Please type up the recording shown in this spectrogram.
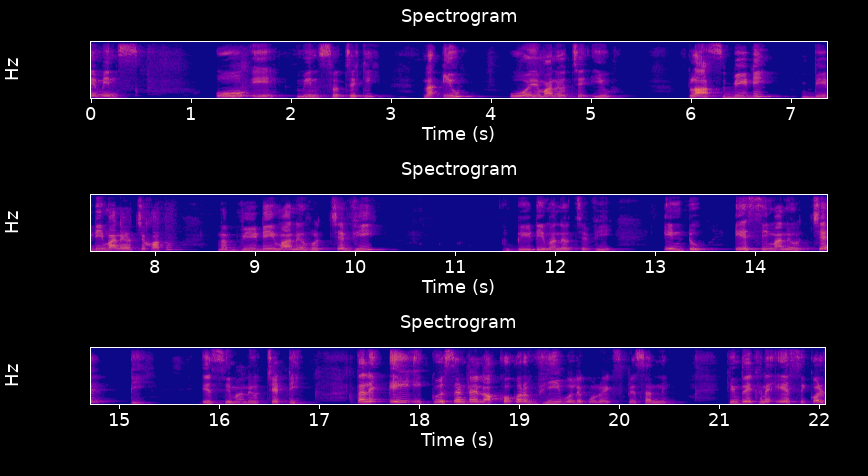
A means O A means হচ্ছে কি? না ইউ ও এ মানে হচ্ছে ইউ প্লাস বিডি বিডি মানে হচ্ছে কত? না বিডি মানে হচ্ছে ভি বিডি মানে হচ্ছে ভি ইন্টু এসি মানে হচ্ছে টি এসি মানে হচ্ছে টি তাহলে এই ইকুয়েশনটায় লক্ষ্য করো ভি বলে কোনো এক্সপ্রেশন নেই। কিন্তু এখানে S equal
